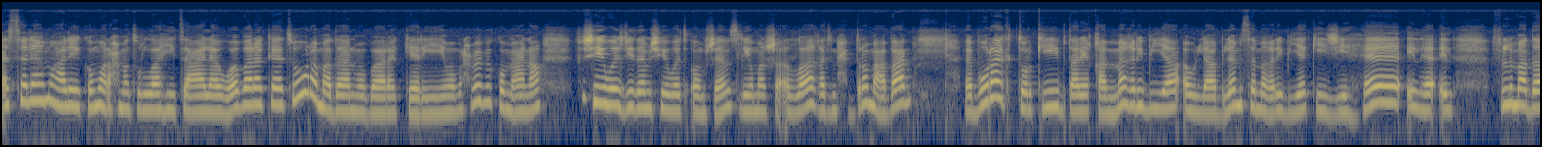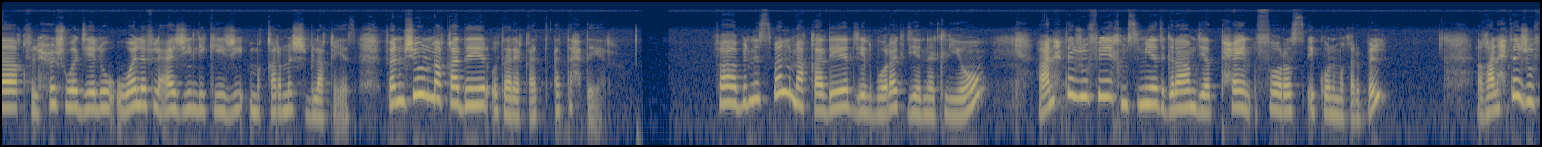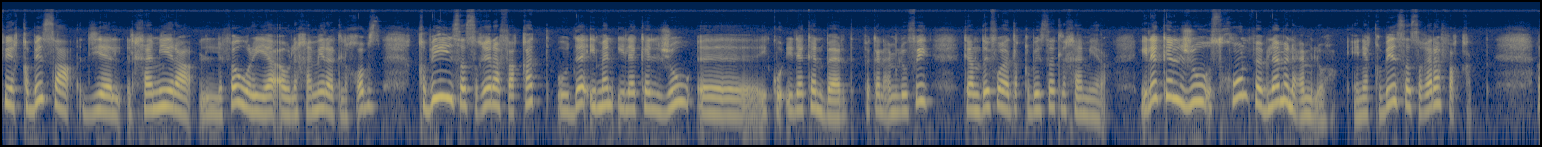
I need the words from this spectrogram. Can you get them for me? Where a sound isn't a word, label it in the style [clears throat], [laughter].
السلام عليكم ورحمة الله تعالى وبركاته. رمضان مبارك كريم. ومرحبا بكم معنا في شهوة جديدة من شهوات أم شمس. اليوم إن شاء الله غادي نحضروا مع بعض براك التركي بطريقة مغربية أو لا بلمسة مغربية. كيجي هائل هائل في المذاق في الحشوة ديالو ولا في العجين اللي كيجي مقرمش بلا قياس. فنمشيو للمقادير وطريقة التحضير. فبالنسبة للمقادير ديال البراك ديالنا اليوم غنحتاجو فيه 500 غرام ديال الطحين فرص يكون مغربل. غنحتاجو فيه قبيصة ديال الخميرة الفورية أو خميره الخبز قبيصة صغيرة فقط ودائما إلا كان الجو آه يكون إلا كان بارد فكنعملو فيه كنضيفوا هاد القبيصات الخميرة. إلا كان الجو سخون فبلا ما نعملوها يعني قبيصة صغيرة فقط.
